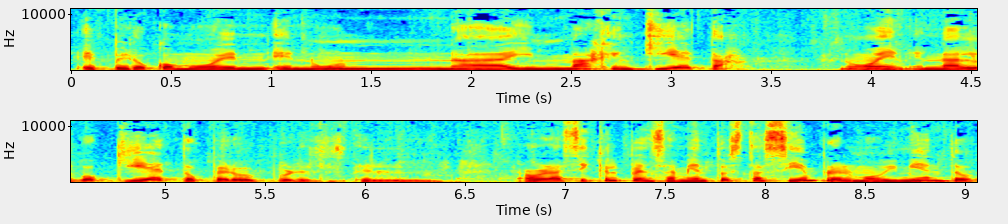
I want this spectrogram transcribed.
eh, pero como en, en una imagen quieta, ¿no? En, algo quieto, pero el, ahora sí que el pensamiento está siempre en movimiento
